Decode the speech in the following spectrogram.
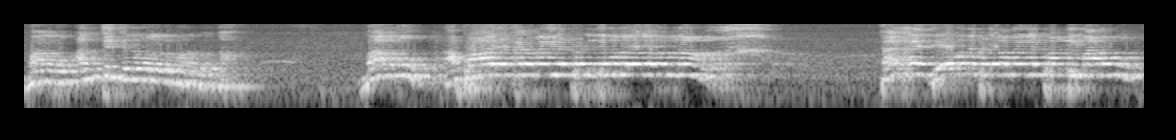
మనము అంత్య దినములలో మనం ఉన్నాం. మనము అపాయకరమైనటువంటి దినములలో ఉన్నాం. కానీ దేవుని బిడ్డలమైనటువంటి మనము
